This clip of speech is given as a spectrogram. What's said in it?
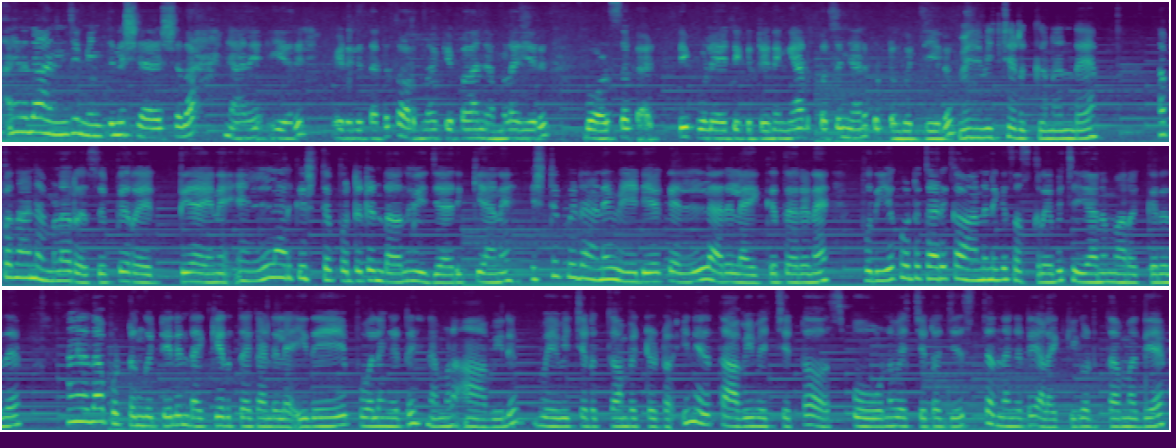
അങ്ങനെ ദാ അഞ്ച് മിനിറ്റിന് ശേഷം ഞാൻ ഈ ഒരു ഇഡലി തട്ട് തുറന്ന് നോക്കിയപ്പോൾ നമ്മളെ ഈ ഒരു ബോൾസൊക്കെ അടിപൊളിയായിട്ട് കിട്ടിയിട്ടുണ്ടെങ്കിൽ അടുപ്പത്ത് ഞാൻ പൊട്ടും കുറ്റിയിലും വേവിച്ചെടുക്കുന്നുണ്ട്. അപ്പോൾ താൻ നമ്മളെ റെസിപ്പി റെഡി ആയതിന് എല്ലാവർക്കും ഇഷ്ടപ്പെട്ടിട്ടുണ്ടാവുമെന്ന് വിചാരിക്കുകയാണ്. ഇഷ്ടപ്പെടുകയാണെങ്കിൽ വീഡിയോക്ക് എല്ലാവരും ലൈക്ക് തരണേ. പുതിയ കൂട്ടുകാർ കാണണമെങ്കിൽ സബ്സ്ക്രൈബ് ചെയ്യാനും മറക്കരുത്. അങ്ങനെ ആ പുട്ടും കുറ്റിയിൽ ഉണ്ടാക്കിയെടുത്തേ കണ്ടില്ലേ? ഇതേപോലെ ഇങ്ങോട്ട് നമ്മൾ ആവിയിൽ വേവിച്ചെടുക്കാൻ പറ്റും കേട്ടോ ഇനി ഇത് തവി വെച്ചിട്ടോ സ്പൂണ് വെച്ചിട്ടോ ജസ്റ്റ് എന്നങ്ങോട്ട് ഇളക്കി കൊടുത്താൽ മതിയേ.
